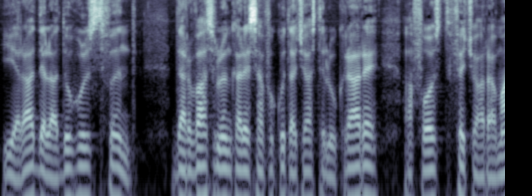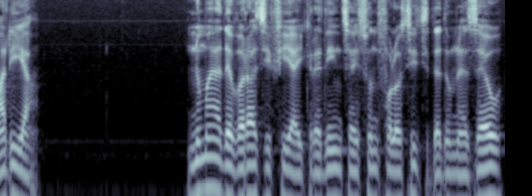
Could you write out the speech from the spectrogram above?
era de la Duhul Sfânt, dar vasul în care s-a făcut această lucrare a fost Fecioara Maria. Numai adevărații fii ai credinței sunt folosiți de Dumnezeu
